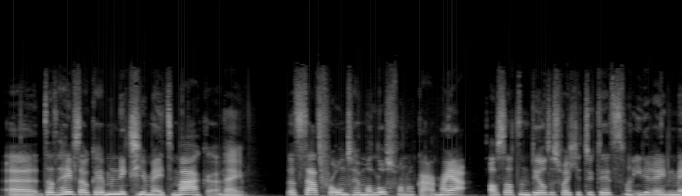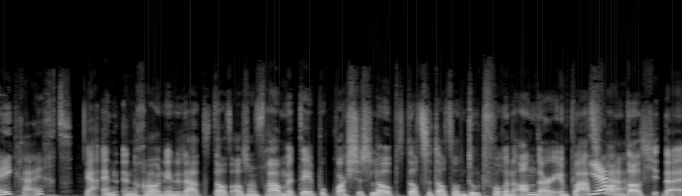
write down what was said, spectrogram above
Eh, dat heeft ook helemaal niks hiermee te maken. nee. Dat staat voor ons helemaal los van elkaar. Maar ja, als dat een beeld is wat je natuurlijk van iedereen meekrijgt. Ja, en, en gewoon inderdaad dat als een vrouw met tepelkwastjes loopt, dat ze dat dan doet voor een ander. In plaats Ja. van dat je. da-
